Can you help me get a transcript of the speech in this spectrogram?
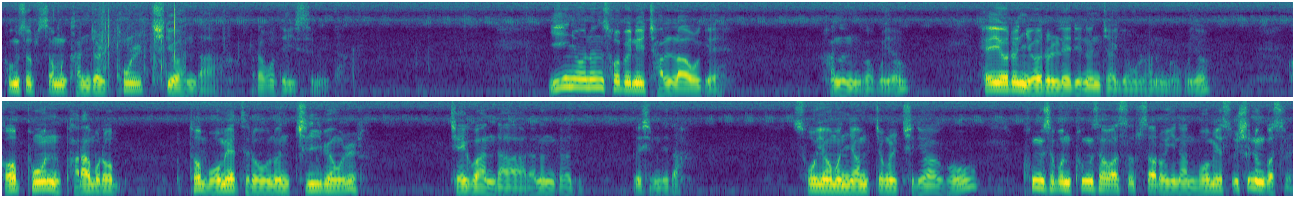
풍습성 관절통을 치료한다 라고 되어 있습니다. 이뇨는 소변이 잘 나오게 하는 거고요. 해열은 열을 내리는 작용을 하는 거고요. 거풍은 바람으로부터 몸에 들어오는 질병을 제거한다라는 그런 뜻입니다. 소염은 염증을 치료하고 풍습은 풍사와 습사로 인한 몸에 쑤시는 것을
